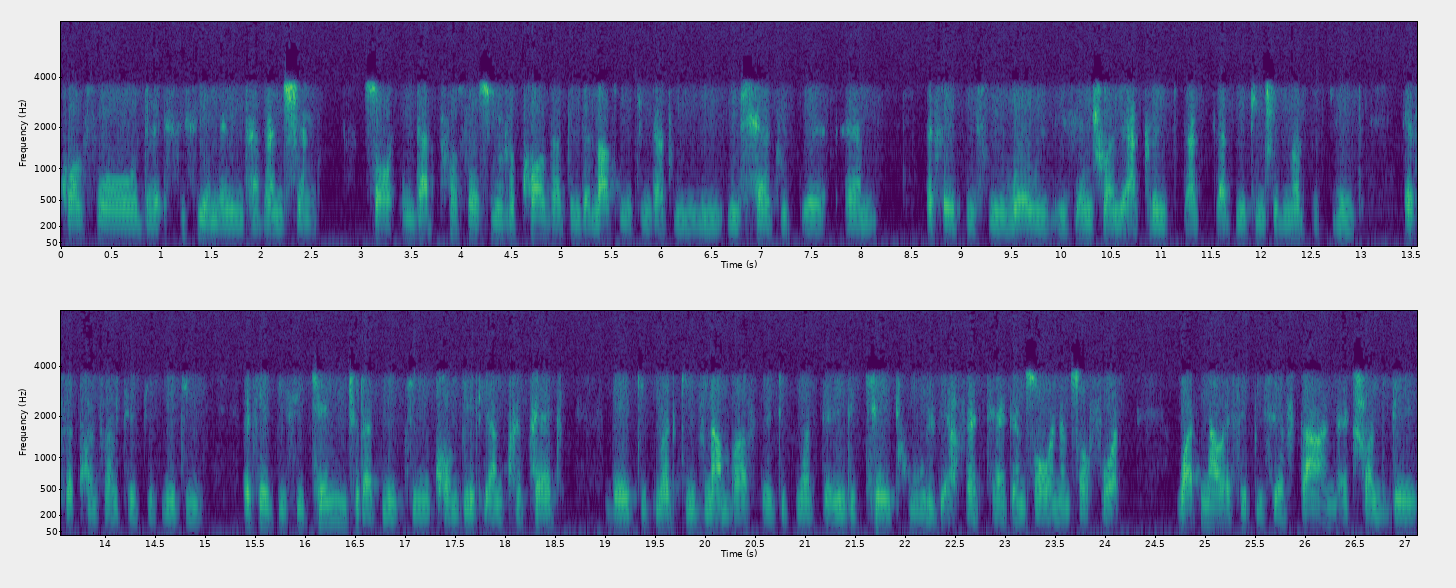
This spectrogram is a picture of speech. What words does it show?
called for the CCMA intervention so in that process, you'll recall that in the last meeting that we, we, had with the um, SABC, where we eventually agreed that that meeting should not be deemed as a consultative meeting. SABC came into that meeting completely unprepared. They did not give numbers. They did not indicate who will be affected and so on and so forth. What now SABC have done, actually, they,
